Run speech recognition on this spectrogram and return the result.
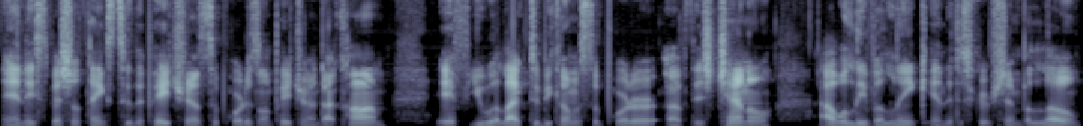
and a special thanks to the Patreon supporters on patreon.com. If you would like to become a supporter of this channel, I will leave a link in the description below.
